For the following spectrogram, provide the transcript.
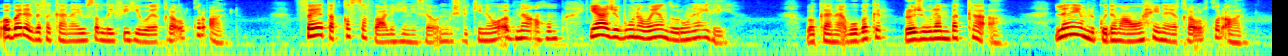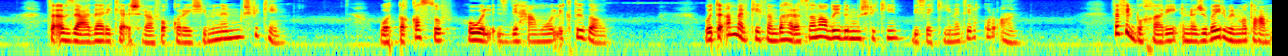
وبرز فكان يصلي فيه ويقرأ القرآن. فيتقصف عليه نساء المشركين وأبناءهم يعجبون وينظرون إليه. وكان أبو بكر رجلا بكاء لا يملك دمعه حين يقرأ القرآن. فأفزع ذلك أشراف قريش من المشركين. والتقصف هو الازدحام والاكتظاظ. وتأمل كيف انبهر صناديد المشركين بسكينة القرآن. ففي البخاري أن جبير بن مطعم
